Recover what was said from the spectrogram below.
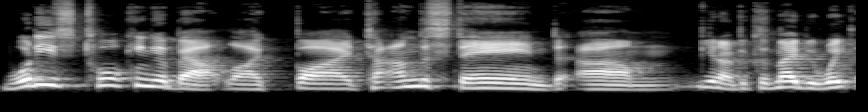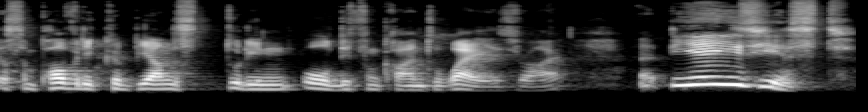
What he's talking about, like, by to understand, um, you know, because maybe weakness and poverty could be understood in all different kinds of ways, right? The easiest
